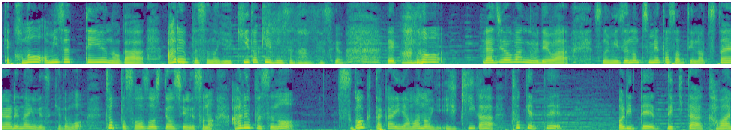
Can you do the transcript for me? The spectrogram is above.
でこのお水っていうのがアルプスの雪解け水なんですよ。でこのラジオ番組ではその水の冷たさっていうのは伝えられないんですけどもちょっと想像してほしいんです。そのアルプスのすごく高い山の雪が溶けて降りてできた川っ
